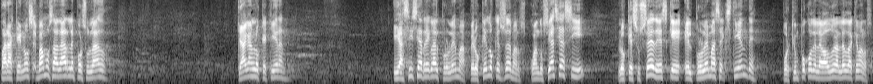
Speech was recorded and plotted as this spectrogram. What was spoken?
para que no se, vamos a darle por su lado. Que hagan lo que quieran. Y así se arregla el problema. Pero ¿qué es lo que sucede, hermanos? Cuando se hace así, lo que sucede es que el problema se extiende. Porque un poco de levadura leuda, ¿qué, hermanos?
